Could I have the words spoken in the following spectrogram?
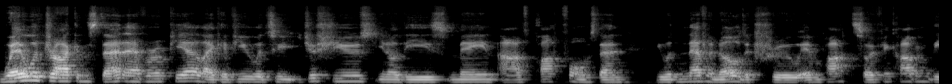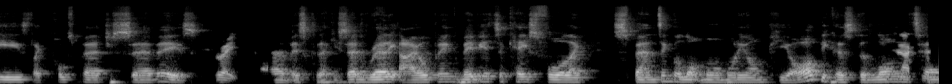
where would Dragon's Den ever appear? Like if you were to just use, you know, these main ad platforms, then you would never know the true impact. So I think having these like post-purchase surveys, right, um, is like you said, really eye opening. Maybe it's a case for like spending a lot more money on PR because the long term exactly.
